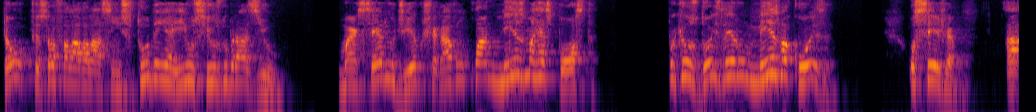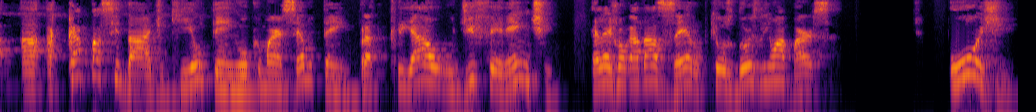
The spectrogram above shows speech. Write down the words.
Então, o professor falava lá assim: estudem aí os rios do Brasil. Marcelo e o Diego chegavam com a mesma resposta, porque os dois leram a mesma coisa. Ou seja, a, a, a, capacidade que eu tenho, ou que o Marcelo tem, para criar algo diferente, ela é jogada a zero, porque os dois liam a Barça. Hoje,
